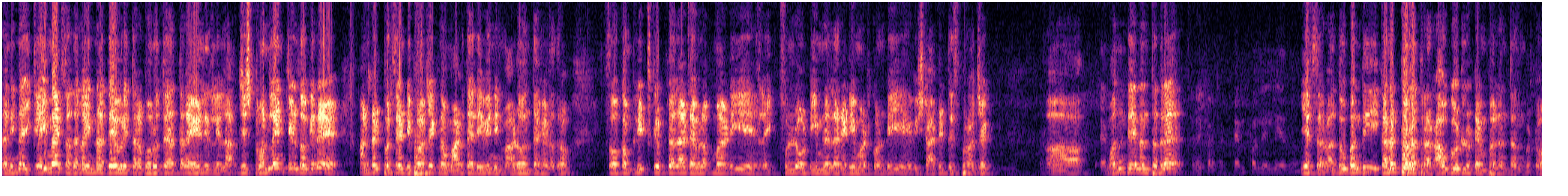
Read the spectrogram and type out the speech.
ನಾನು ಇನ್ನ ಈ ಕ್ಲೈಮ್ಯಾಕ್ಸ್ ಅದೆಲ್ಲ ಇನ್ನ ದೇವ್ರ ಈ ತರ ಬರುತ್ತೆ ಅಂತೆಲ್ಲ ಹೇಳಿರ್ಲಿಲ್ಲ. ಜಸ್ಟ್ ಒನ್ ಲೈನ್ ಕೇಳಿದಾಗೇನೆ ಹಂಡ್ರೆಡ್ ಪರ್ಸೆಂಟ್ ಈ ಪ್ರಾಜೆಕ್ಟ್ ನಾವು ಮಾಡ್ತಾ ಇದೀವಿ ನೀನ್ ಮಾಡು ಅಂತ ಹೇಳಿದ್ರು. ಸೊ ಕಂಪ್ಲೀಟ್ ಸ್ಕ್ರಿಪ್ಟ್ ಎಲ್ಲ ಡೆವಲಪ್ ಮಾಡಿ ಲೈಕ್ ಫುಲ್ ಟೀಮ್ನೆಲ್ಲ ರೆಡಿ ಮಾಡ್ಕೊಂಡು ವಿ ಸ್ಟಾರ್ಟೆಡ್ ದಿಸ್ ಪ್ರಾಜೆಕ್ಟ್ ಒಂದೇನಂತಂದ್ರೆ ಎಸ್ ಸರ್ ಅದು? ಬಂದು ಕನಕ್ಪುರ್ ಹತ್ರ ರಾವ್ಗೋಡ್ಲು ಟೆಂಪಲ್ ಅಂತ ಅಂದ್ಬಿಟ್ಟು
